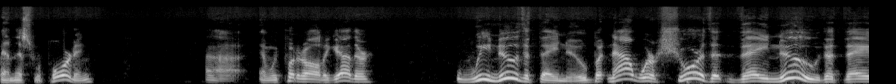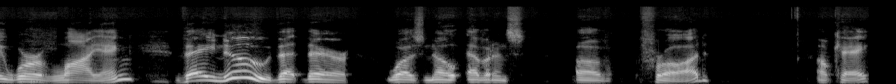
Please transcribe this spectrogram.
and this reporting uh, and we put it all together we knew that they knew but now we're sure that they knew that they were lying. They knew that there was no evidence of fraud. Okay?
